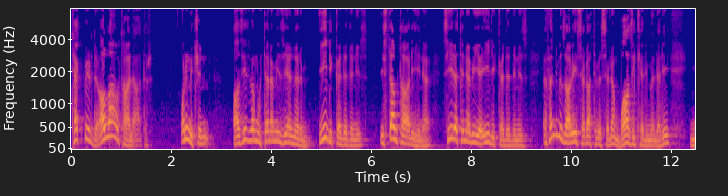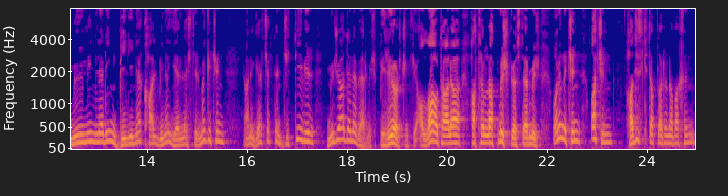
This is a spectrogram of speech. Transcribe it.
tekbirdir. Allahu Teala'dır. Onun için aziz ve muhterem izleyenlerim iyi dikkat ediniz. İslam tarihine, siret-i nebiye iyi dikkat ediniz. Efendimiz Aleyhisselatü Vesselam bazı kelimeleri müminlerin diline, kalbine yerleştirmek için yani gerçekten ciddi bir mücadele vermiş. Biliyor çünkü. Allahu Teala hatırlatmış, göstermiş. Onun için açın, hadis kitaplarına bakın,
